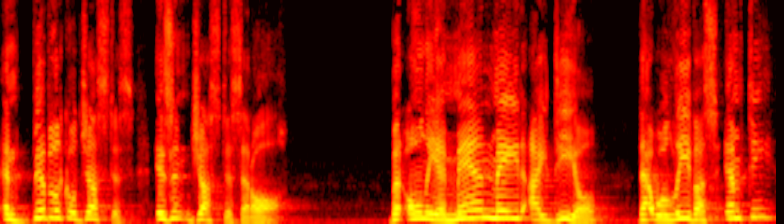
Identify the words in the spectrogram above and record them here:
and biblical justice isn't justice at all, but only a man made ideal that will leave us empty,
